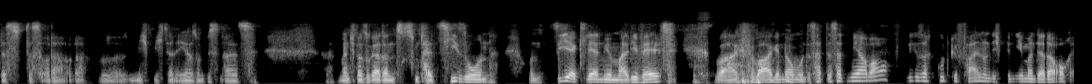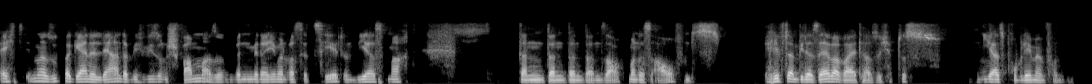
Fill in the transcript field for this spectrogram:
das, das oder, oder, oder mich, mich dann eher so ein bisschen als manchmal sogar dann zum Teil Ziehsohn und sie erklären mir mal die Welt wahr, wahrgenommen. Und das hat, das hat mir aber auch, wie gesagt, gut gefallen. Und ich bin jemand, der da auch echt immer super gerne lernt. Da bin ich wie so ein Schwamm. Also wenn mir da jemand was erzählt und wie er es macht, dann, dann, dann, dann saugt man das auf und es hilft dann wieder selber weiter. Also ich habe das nie als Problem empfunden.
